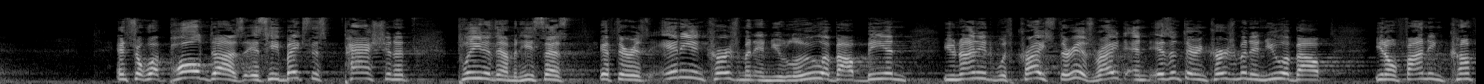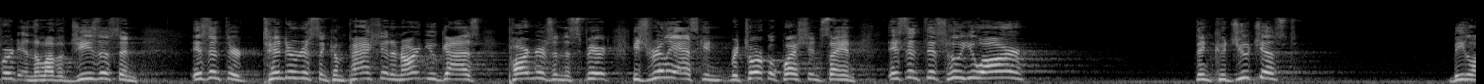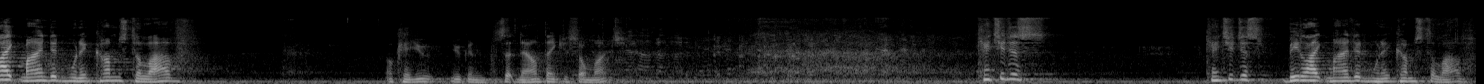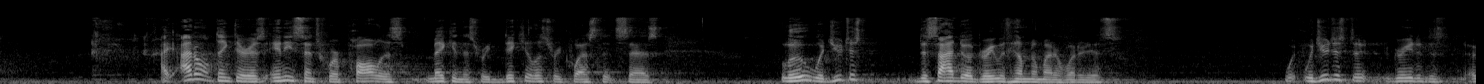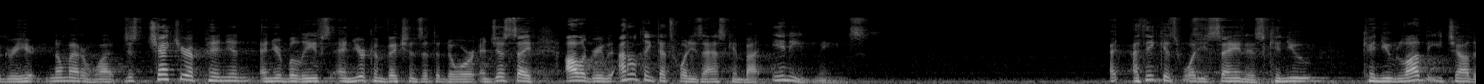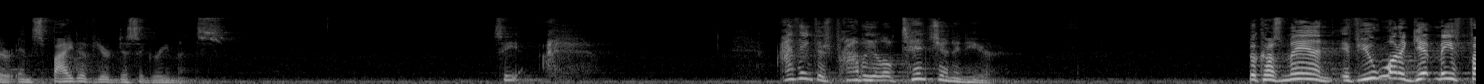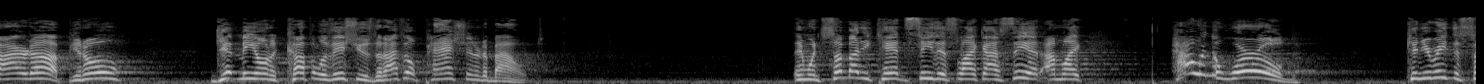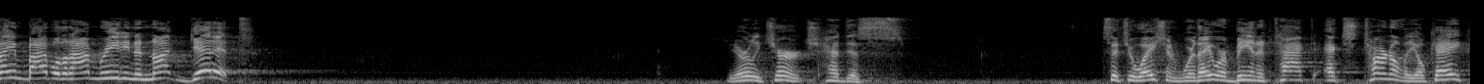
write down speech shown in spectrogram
And so what Paul does is he makes this passionate plea to them and he says, If there is any encouragement in you, Lou, about being united with Christ, there is, right? And isn't there encouragement in you about, you know, finding comfort in the love of Jesus? And isn't there tenderness and compassion? And aren't you guys partners in the Spirit? He's really asking rhetorical questions saying, Isn't this who you are? Then could you just be like minded when it comes to love? Okay, you, you can sit down. Thank you so much. Can't you just can't you just be like minded when it comes to love? I, I don't think there is any sense where Paul is making this ridiculous request that says, Lou, would you just decide to agree with him no matter what it is? Would you just agree to agree here, no matter what? Just check your opinion and your beliefs and your convictions at the door and just say, I'll agree with. I don't think that's what he's asking by any means. I, I think it's what he's saying is can you, can you love each other in spite of your disagreements? See, I think there's probably a little tension in here. Because, man, if you want to get me fired up, you know, get me on a couple of issues that I feel passionate about. And when somebody can't see this like I see it, I'm like, how in the world can you read the same Bible that I'm reading and not get it? The early church had this situation where they were being attacked externally, okay?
